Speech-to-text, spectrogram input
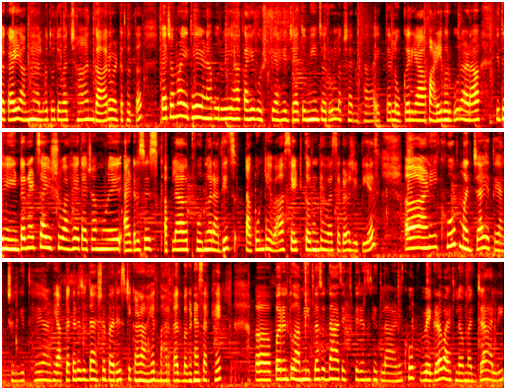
सकाळी आम्ही आलो होतो तेव्हा छान गार वाटत होतं. त्याच्यामुळे इथे येण्यापूर्वी ह्या काही गोष्टी आहेत ज्या तुम्ही जरूर लक्षात घ्या. एकतर लवकर या पाणी भरपूर आणा. इथे इंटरनेटचा इश्यू आहे. त्याच्यामुळे ॲड्रेसेस आपल्या फोनवर आधीच टाकून ठेवा सेट करून ठेवा सगळं जी पी एस आणि खूप मज्जा येते ॲक्च्युली इथे. आणि आपल्याकडे सुद्धा असे बरेच ठिकाणं आहेत भारतात बघण्यासारखे. परंतु आम्ही इथलासुद्धा हाच एक्सपिरियन्स घेतला आणि खूप वेगळं वाटलं मज्जा आली.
